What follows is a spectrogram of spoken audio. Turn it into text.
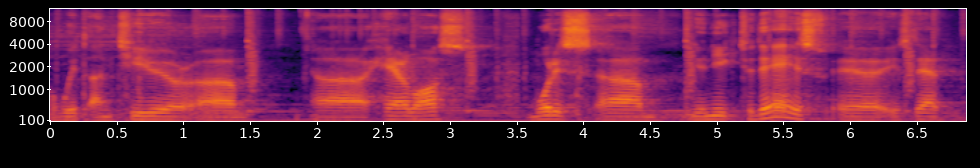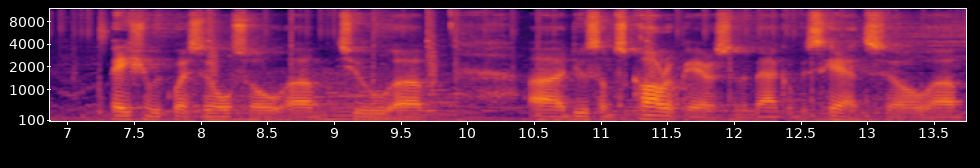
with anterior um, hair loss what is um, unique today is, uh, is that patient requested also um, to uh, uh, do some scar repairs in the back of his head. So um,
